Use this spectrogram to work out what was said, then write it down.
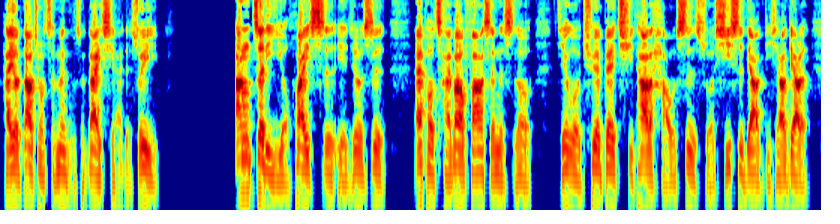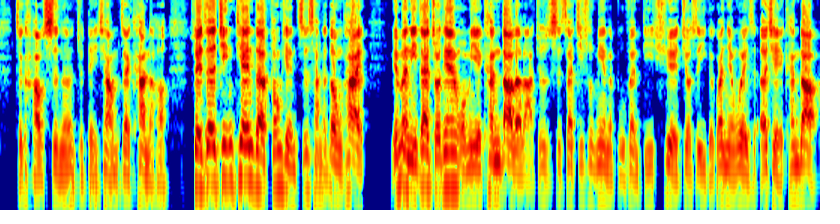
还有道琼成分股所带起来的。所以，当这里有坏事，也就是 Apple 财报发生的时候，结果却被其他的好事所稀释掉、抵消掉了。这个好事呢，就等一下我们再看了哈。所以，这是今天的风险资产的动态。原本你在昨天我们也看到了啦，就是在技术面的部分，的确就是一个关键位置，而且也看到。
